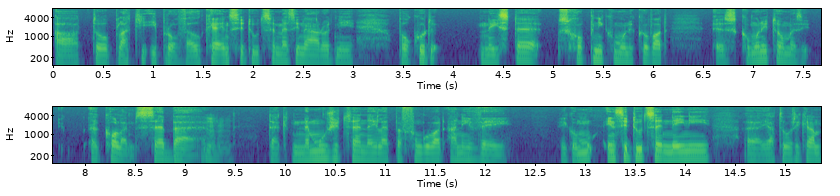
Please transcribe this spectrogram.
a to platí i pro velké instituce mezinárodní. Pokud nejste schopni komunikovat eh, s komunitou mezi, eh, kolem sebe, mm-hmm. tak nemůžete nejlépe fungovat ani vy. Jako instituce není, eh, já to říkám,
